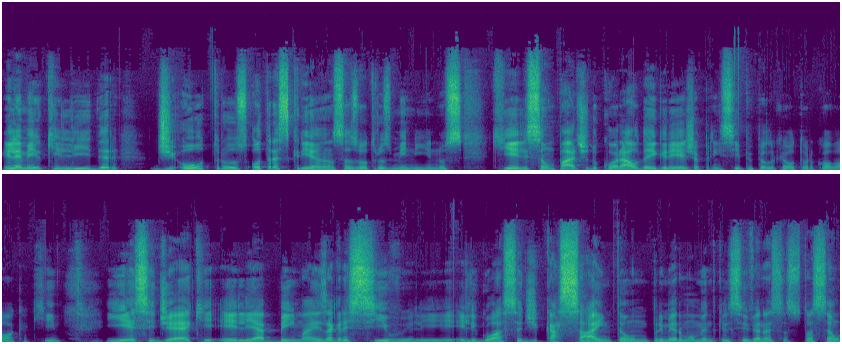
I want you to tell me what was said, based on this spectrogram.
ele é meio que líder de outros, outras crianças, outros meninos, que eles são parte do coral da igreja, a princípio, pelo que o autor coloca aqui. E esse Jack, ele é bem mais agressivo, ele, ele gosta de caçar, então no primeiro momento que ele se vê nessa situação,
